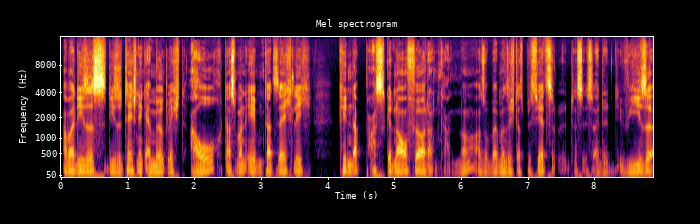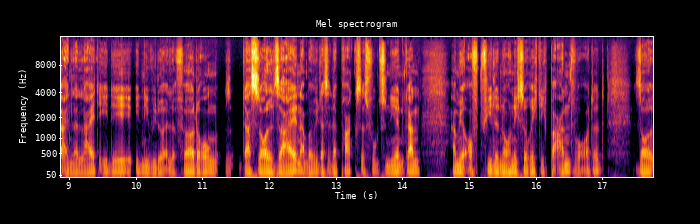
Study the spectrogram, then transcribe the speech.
Aber dieses, diese Technik ermöglicht auch, dass man eben tatsächlich Kinder passgenau fördern kann. Ne? Also wenn man sich das bis jetzt, das ist eine Devise, eine Leitidee, individuelle Förderung, das soll sein, aber wie das in der Praxis funktionieren kann, haben ja oft viele noch nicht so richtig beantwortet. So,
